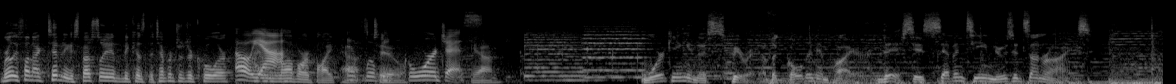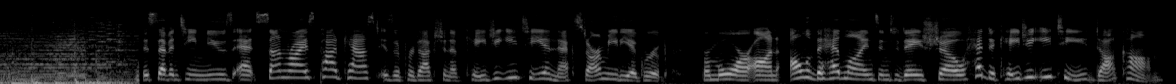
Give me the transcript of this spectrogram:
really fun activity, especially because the temperatures are cooler. Oh, yeah. I love our bike It paths, will too. be gorgeous. Yeah. Working in the spirit of the Golden Empire, this is 17 News at Sunrise. The 17 News at Sunrise podcast is a production of KGET and Nexstar Media Group. For more on all of the headlines in today's show, head to kget.com.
